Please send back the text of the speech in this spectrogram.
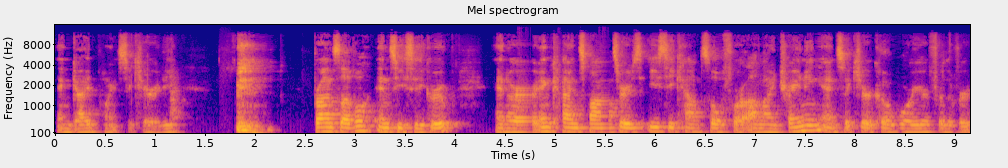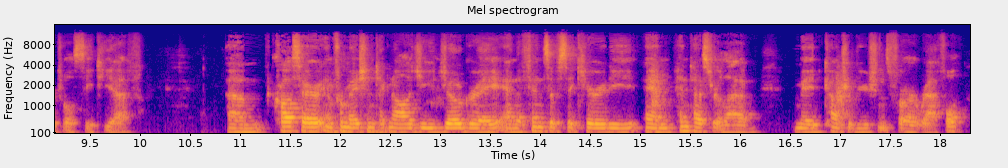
and GuidePoint Security. Bronze level, NCC Group, and our in-kind sponsors, EC Council for online training and Secure Code Warrior for the virtual CTF. Um, Crosshair Information Technology, Joe Gray, and Offensive Security and Pentester Lab made contributions for our raffle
